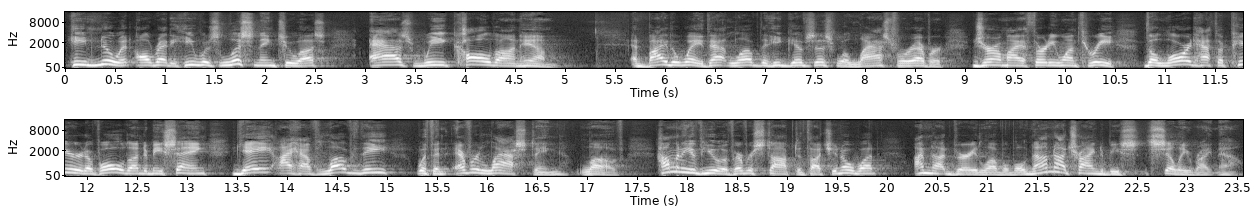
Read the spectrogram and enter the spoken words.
he knew it already. He was listening to us as we called on him. And by the way, that love that he gives us will last forever. Jeremiah 31 3 The Lord hath appeared of old unto me, saying, Yea, I have loved thee with an everlasting love. How many of you have ever stopped and thought, you know what? I'm not very lovable. Now, I'm not trying to be silly right now.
